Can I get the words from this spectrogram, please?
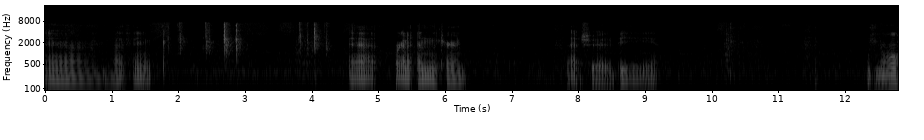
And I think that we're gonna end the turn. That should be no.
